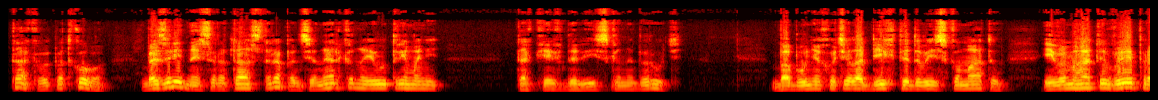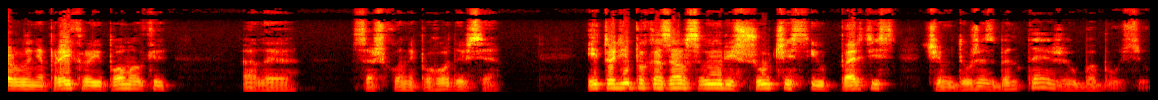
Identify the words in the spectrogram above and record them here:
Так, випадково, безрідна й сирота, стара пенсіонерка на її утриманні. Таких до війська не беруть. Бабуня хотіла бігти до військомату і вимагати виправлення прикрої помилки, але Сашко не погодився. І тоді показав свою рішучість і впертість, чим дуже збентежив бабусю.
